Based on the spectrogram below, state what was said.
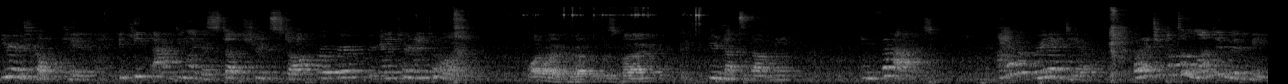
You're in trouble, kid. If you keep acting like a stuffed shirt stockbroker, you're gonna turn into one. Why do I put up with this bag? You're nuts about me. In fact, I have a great idea. Why don't you come to London with me?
